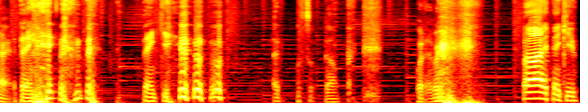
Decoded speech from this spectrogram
All right, thank thank you. That's so dumb. Whatever. Bye. Thank you.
